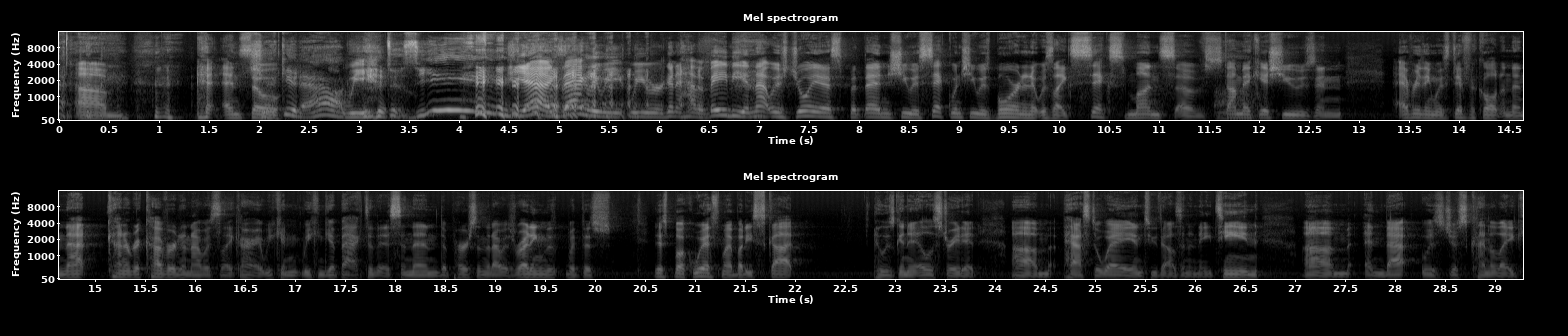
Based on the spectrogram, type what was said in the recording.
um, and so Check it out. we disease. yeah, exactly. We we were gonna have a baby, and that was joyous. But then she was sick when she was born, and it was like six months of stomach issues, and everything was difficult. And then that kind of recovered, and I was like, all right, we can we can get back to this. And then the person that I was writing th- with this this book with, my buddy Scott, who was to illustrate it, um, passed away in 2018, um, and that was just kind of like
